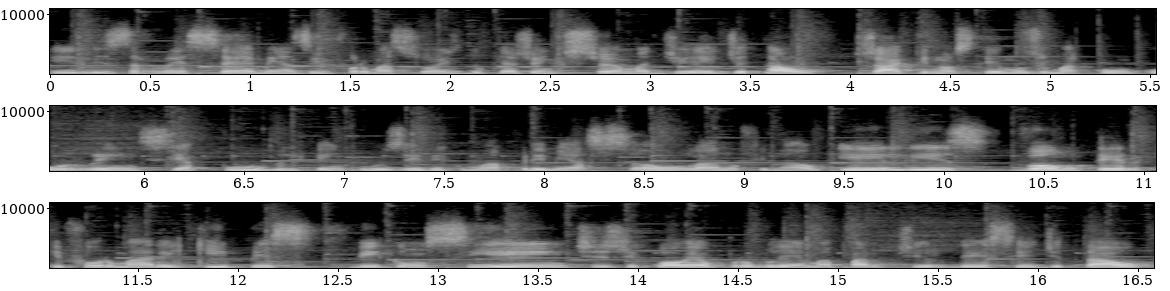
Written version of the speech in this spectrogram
eles recebem as informações do que a gente chama de edital, já que nós temos uma concorrência pública, inclusive com uma premiação lá no final, eles vão ter que formar equipes, ficam cientes de qual é o problema a partir desse edital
